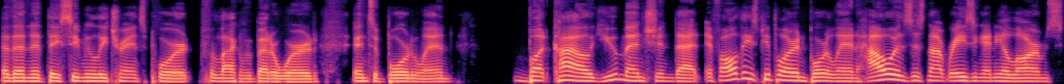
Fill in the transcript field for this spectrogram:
and then they seemingly transport, for lack of a better word, into Borderland. But Kyle, you mentioned that if all these people are in Borderland, how is this not raising any alarms,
